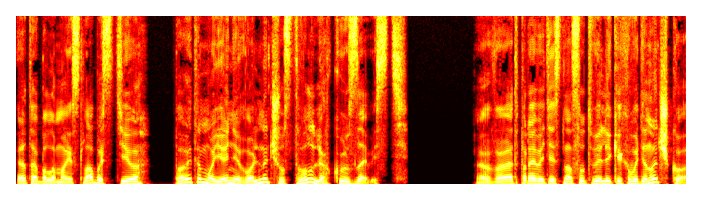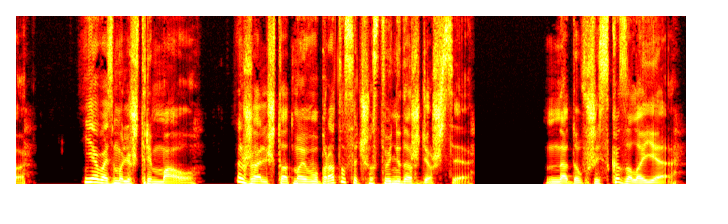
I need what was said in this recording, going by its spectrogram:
Это было моей слабостью, поэтому я невольно чувствовал легкую зависть. «Вы отправитесь на суд Великих в одиночку? Я возьму лишь Триммау. Жаль, что от моего брата сочувствия не дождешься. Надувшись, сказала я.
